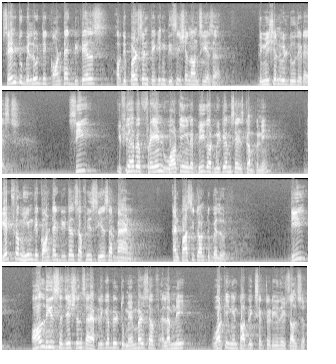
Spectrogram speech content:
send to Belur the contact details of the person taking decision on CSR. The mission will do the rest. See if you have a friend working in a big or medium sized company, get from him the contact details of his CSR man and pass it on to Belur. D. All these suggestions are applicable to members of alumni working in public sector units also.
